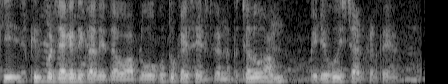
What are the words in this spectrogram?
की स्क्रीन पर जाकर दिखा देता हूँ आप लोगों को तो कैसे एडिट करना तो चलो, हम वीडियो को स्टार्ट करते हैं।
